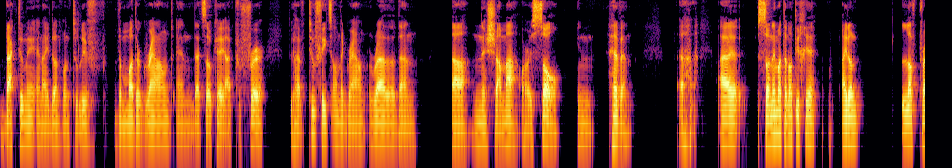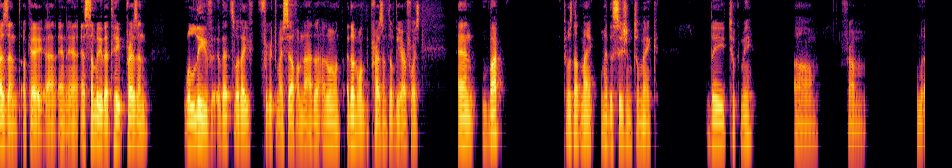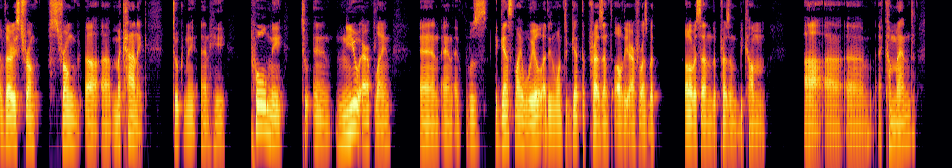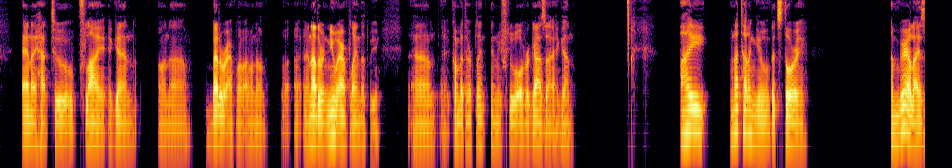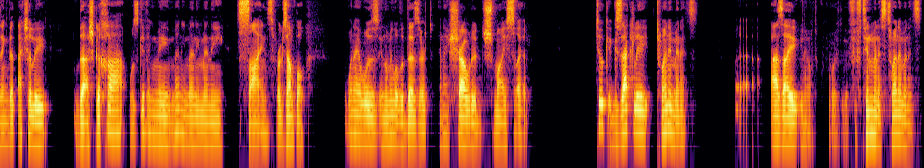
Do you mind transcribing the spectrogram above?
back to me, and I don't want to leave the mother ground, and that's okay. I prefer to have two feet on the ground rather than a neshama or a soul in heaven uh, I I don't love present. Okay, and, and, and, as somebody that hate present will leave. That's what I figured to myself. I'm not. I don't, I don't want. I don't want the present of the Air Force. And but it was not my my decision to make. They took me um, from a very strong strong uh, uh, mechanic took me and he pulled me to a new airplane and and it was against my will. I didn't want to get the present of the Air Force, but all of a sudden the present become uh, uh, um, a command, and I had to fly again on a better airplane, a, uh, another new airplane that we um, combat airplane, and we flew over Gaza again. I I'm not telling you that story I'm realizing that actually the Ashgacha was giving me many, many, many signs. For example, when I was in the middle of the desert and I shouted Shema it took exactly 20 minutes uh, as I, you know, 15 minutes, 20 minutes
